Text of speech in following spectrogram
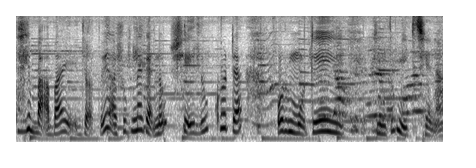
তাই বাবা যতই আসুক না কেন, সেই দুঃখটা ওর মোটেই কিন্তু মিটছে না।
